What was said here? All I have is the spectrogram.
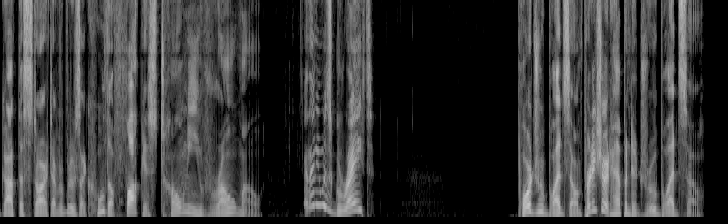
got the start, everybody was like, who the fuck is Tony Romo? And then he was great. Poor Drew Bledsoe. I'm pretty sure it happened to Drew Bledsoe.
